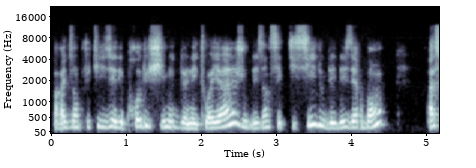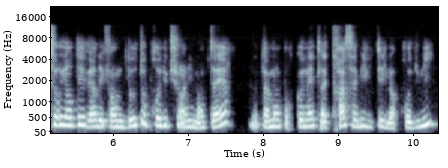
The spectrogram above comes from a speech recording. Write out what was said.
par exemple utiliser des produits chimiques de nettoyage ou des insecticides ou des désherbants, à s'orienter vers des formes d'autoproduction alimentaire, notamment pour connaître la traçabilité de leurs produits,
